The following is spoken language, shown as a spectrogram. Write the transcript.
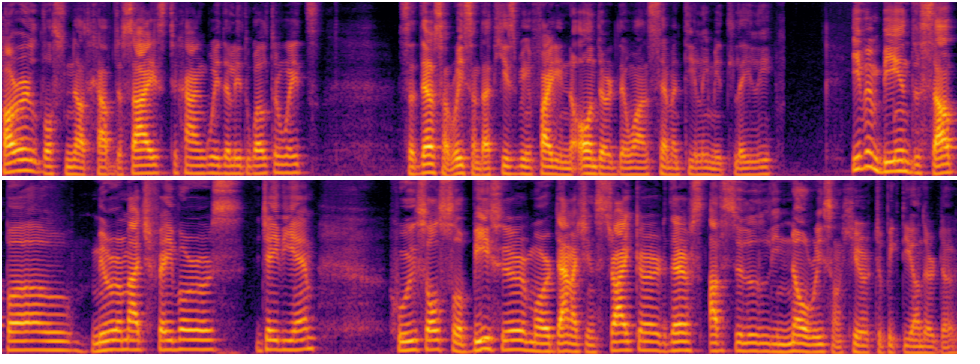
Harrell does not have the size to hang with elite welterweights, so there's a reason that he's been fighting under the 170 limit lately. Even being the Southpaw mirror match favors JDM, who is also a busier, more damaging striker, there's absolutely no reason here to pick the underdog.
